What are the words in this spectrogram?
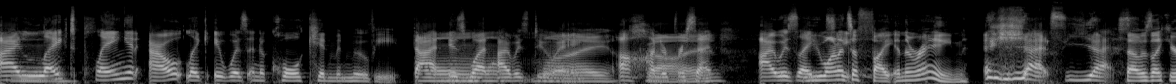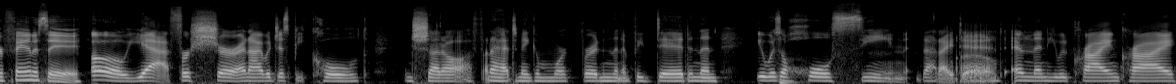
I mm. liked playing it out like it was a Nicole Kidman movie. That is what I was oh doing. A hundred percent. I was like you wanted to fight in the rain? Yes, yes. That was like your fantasy. Oh yeah, for sure. And I would just be cold and shut off, and I had to make him work for it. And then if he did, and then it was a whole scene that I did, and then he would cry and cry,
